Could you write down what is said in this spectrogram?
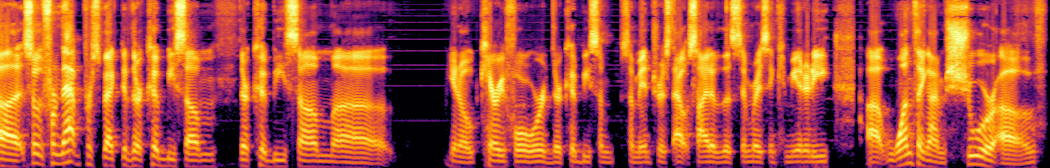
uh, so from that perspective, there could be some there could be some uh, you know carry forward. There could be some some interest outside of the sim racing community. Uh, one thing I'm sure of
